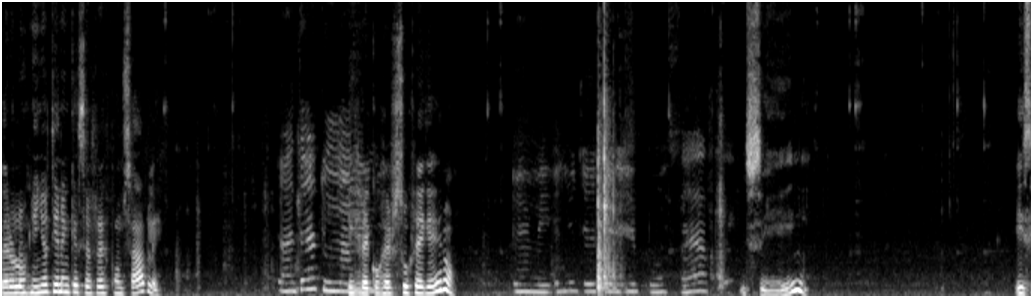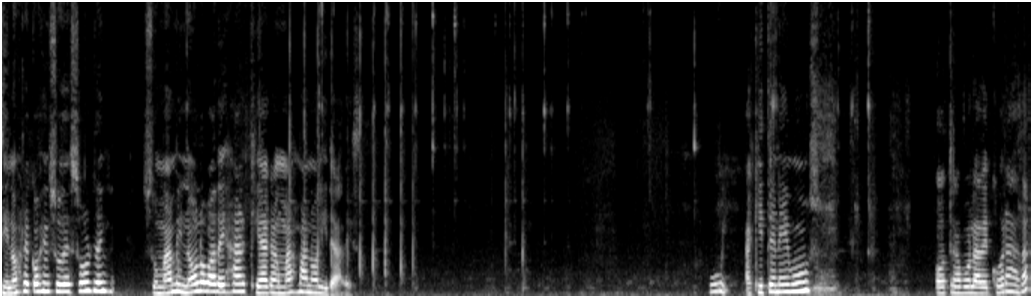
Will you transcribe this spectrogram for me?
Pero los niños tienen que ser responsables y recoger su reguero. Sí. Y si no recogen su desorden, su mami no lo va a dejar que hagan más manualidades. Uy, aquí tenemos otra bola decorada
